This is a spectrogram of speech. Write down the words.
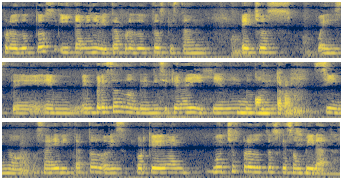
productos y también evitar productos que están hechos este, en empresas donde ni siquiera hay higiene. Un control. Sí, no, o sea, evitar todo eso, porque hay muchos productos que son piratas.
